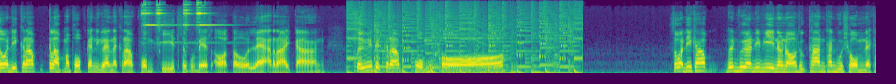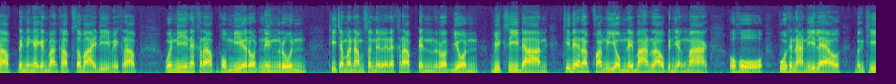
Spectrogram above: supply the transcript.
สวัสดีครับ กลับมาพบกันอีกแล้วนะครับ ผมพีทซูเปอร์เบสออโต้และรายการ ซื้อเถอะครับ ผมขอ สวัสดีครับ เพื่อนๆพี่ๆน้องๆทุกท่านท่านผู้ชมนะครับ เป็นยังไงกันบ้างครับ สบายดีไหมครับ วันนี้นะครับผมมีรถหนึ่งรุ่นที่จะมานำเสนอนะครับ เป็นรถยนต์บิ๊กซีดานที่ได้รับความนิยมในบ้านเราเป็นอย่างมาก โอ้โห พูดขนาดนี้แล้ว บางที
